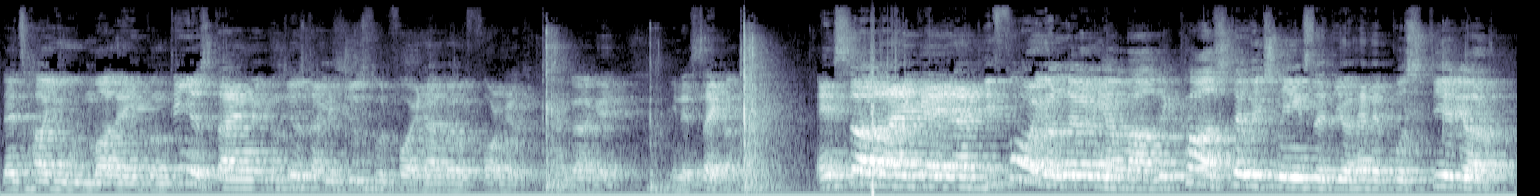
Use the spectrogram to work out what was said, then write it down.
That's how you would model in continuous time, and continuous time is useful for a number of formulas. I'm going to get in a second. And so, like, uh, like before, you're learning about the cost, which means that you have a posterior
